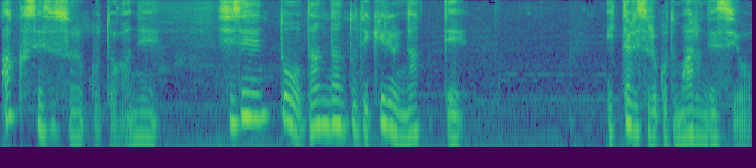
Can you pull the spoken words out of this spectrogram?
アクセスすることがね自然とだんだんとできるようになっていったりすることもあるんですよ。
